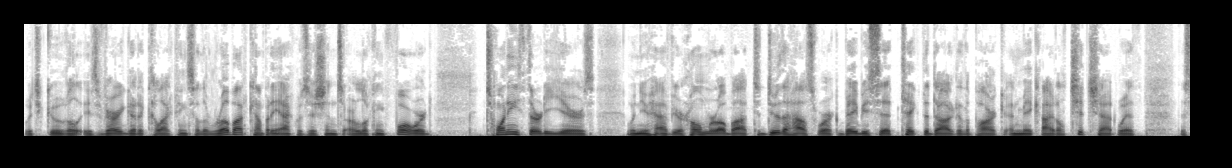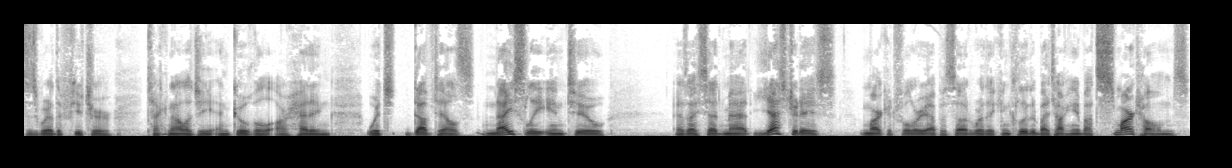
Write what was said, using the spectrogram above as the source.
which Google is very good at collecting. So the robot company acquisitions are looking forward 20, 30 years when you have your home robot to do the housework, babysit, take the dog to the park, and make idle chit chat with. This is where the future technology and Google are heading, which dovetails nicely into, as I said, Matt, yesterday's Market Foolery episode where they concluded by talking about smart homes.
